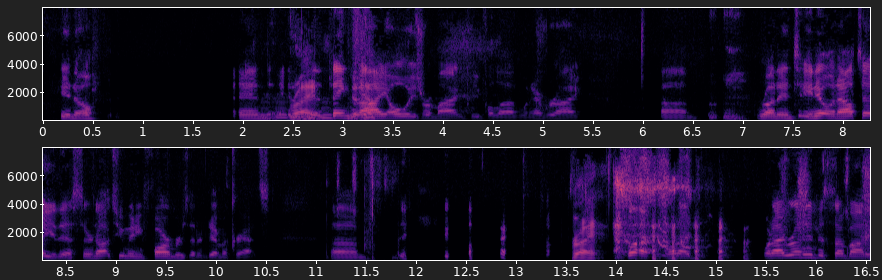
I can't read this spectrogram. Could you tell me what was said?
you know. And, and right. the thing that yep. I always remind people of whenever I um, run into, you know, and I'll tell you this: there are not too many farmers that are Democrats. Um, right. But when I when I run into somebody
